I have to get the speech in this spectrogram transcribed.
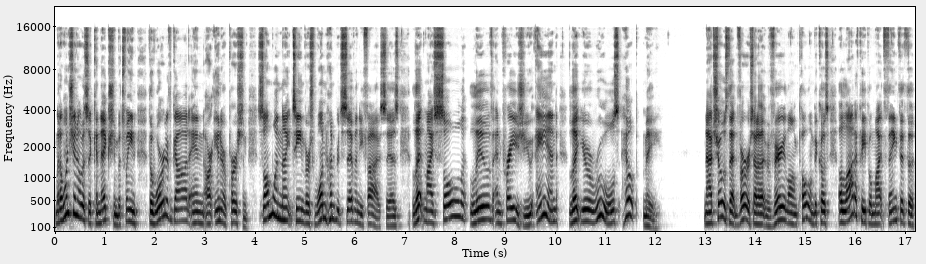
But I want you to notice a connection between the Word of God and our inner person. Psalm 119, verse 175 says, Let my soul live and praise you, and let your rules help me. Now, I chose that verse out of that very long poem because a lot of people might think that the,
